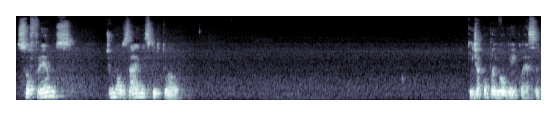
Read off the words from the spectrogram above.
Sofremos de um Alzheimer espiritual. Quem já acompanhou alguém com essa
